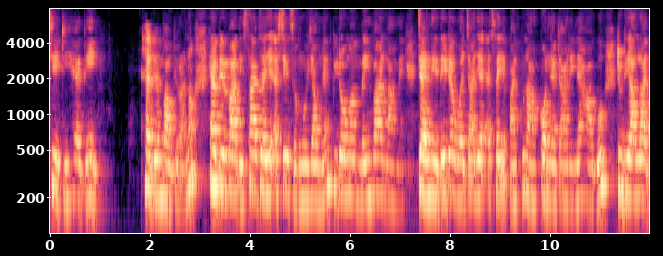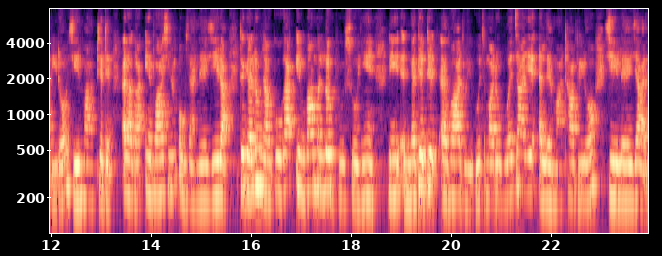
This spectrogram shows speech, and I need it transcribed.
HAD had ဒီ helping verb ပြောတာเนาะ helping verb ဒီ subject ရဲ့အစိတ်ဆုံးကိုရောက်မယ်ပြီးတော့မှ main verb လာမယ် ကြံနေသေးတဲ့ word ရဲ့အစိတ်အပိုင်းခုနက connector တွေနဲ့ဟာကိုဒုတိယလိုက်ပြီးတော့ရေးမှာဖြစ်တယ်အဲ့ဒါက inversion ပုံစံနဲ့ရေးတာတကယ်လို့များကိုက invert မလုပ်ဘူးဆိုရင်ဒီ negative ever တွေကိုကျမတို့ word ရဲ့အလယ်မှာထားပြီးတော့ရေးလဲရတယ်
